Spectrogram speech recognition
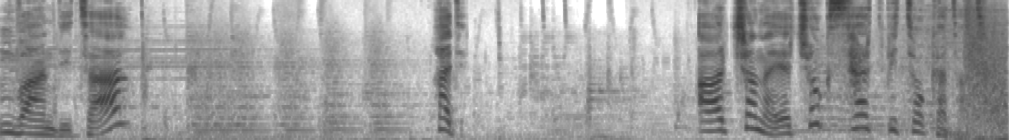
Vandita. Hadi. Arçana'ya çok sert bir tokat at.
